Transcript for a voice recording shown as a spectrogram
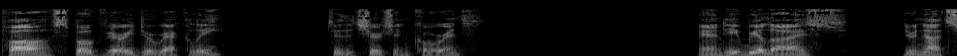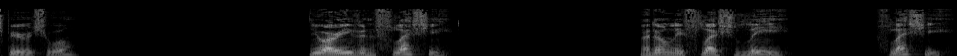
Paul spoke very directly to the church in Corinth, and he realized you're not spiritual. You are even fleshy. Not only fleshly, fleshy.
